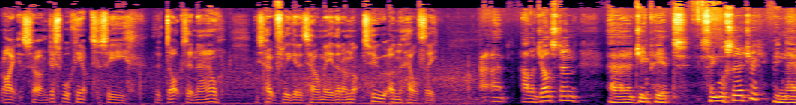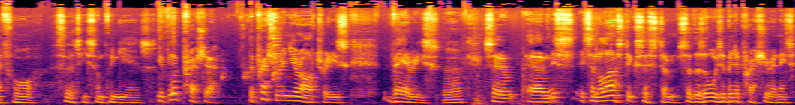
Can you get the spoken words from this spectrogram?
Right, so I'm just walking up to see the doctor now. He's hopefully going to tell me that I'm not too unhealthy. I'm Alan Johnston, uh, GP at Single Surgery. Been there for 30 something years. Your blood pressure, the pressure in your arteries varies. So um, it's, it's an elastic system, so there's always a bit of pressure in it.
